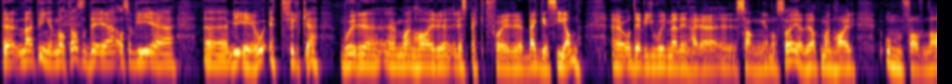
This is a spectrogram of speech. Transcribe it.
det, nei, på ingen måte. Altså, det er, altså, vi, er, eh, vi er jo et fylke hvor eh, man har respekt for begge sidene. Eh, og det vi gjorde med denne eh, sangen også, er det at man har omfavna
